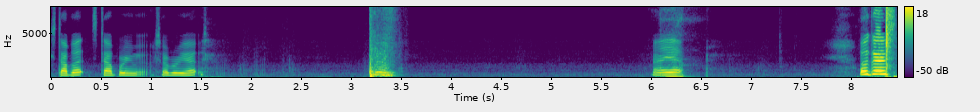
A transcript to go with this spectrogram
stop it. Stop where you Stop where you at. Yeah. Well, guys,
